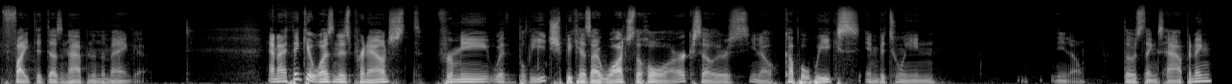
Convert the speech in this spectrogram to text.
fight that doesn't happen in the manga. And I think it wasn't as pronounced for me with Bleach because I watched the whole arc, so there's, you know, a couple weeks in between you know, those things happening.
